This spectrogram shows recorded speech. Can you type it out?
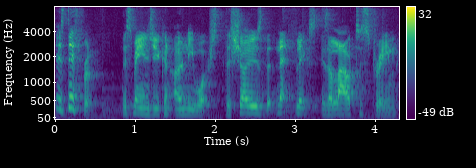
is different. This means you can only watch the shows that Netflix is allowed to stream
